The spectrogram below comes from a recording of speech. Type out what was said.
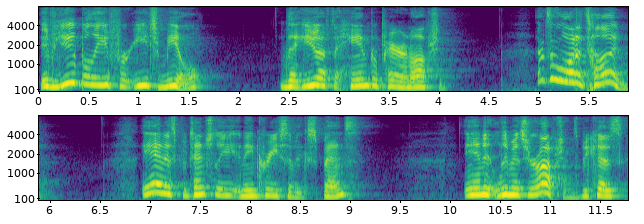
if you believe for each meal that you have to hand prepare an option, that's a lot of time. And it's potentially an increase of expense and it limits your options because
